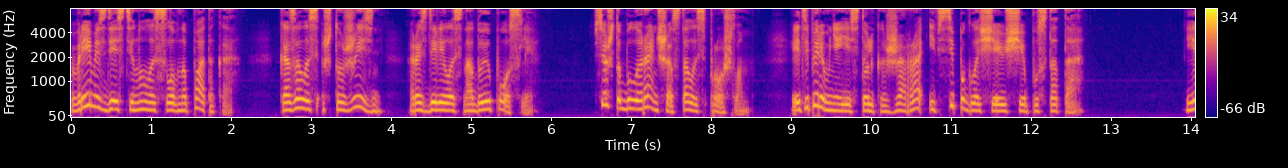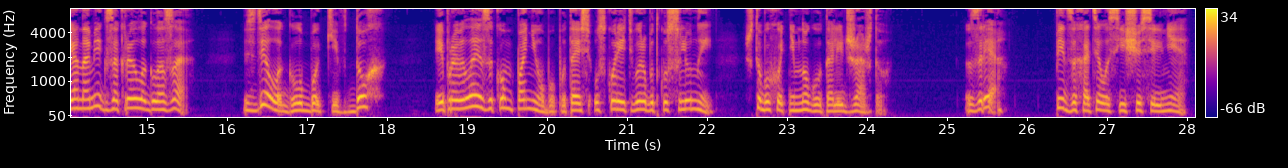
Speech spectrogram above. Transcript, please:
Время здесь тянулось словно патока. Казалось, что жизнь разделилась на до и после. Все, что было раньше, осталось в прошлом. И теперь у меня есть только жара и всепоглощающая пустота. Я на миг закрыла глаза, сделала глубокий вдох и провела языком по небу, пытаясь ускорить выработку слюны, чтобы хоть немного утолить жажду. Зря. Пить захотелось еще сильнее —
